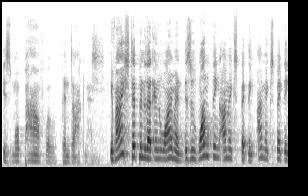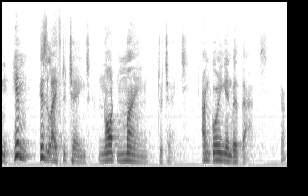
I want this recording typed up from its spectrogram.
is more powerful than darkness. If I step into that environment, this is one thing I'm expecting. I'm expecting him, his life to change, not mine to change. I'm going in with that. You know?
